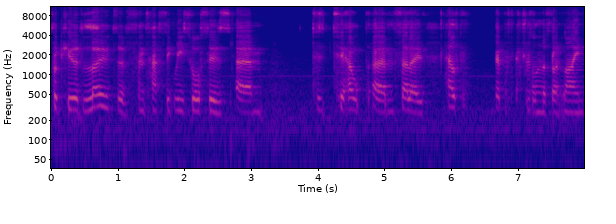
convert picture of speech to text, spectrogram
procured loads of fantastic resources um, to, to help um, fellow healthcare professionals on the front line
